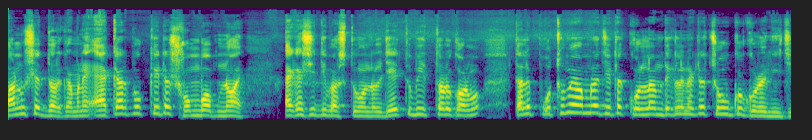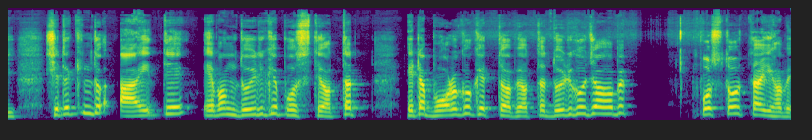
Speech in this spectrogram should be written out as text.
মানুষের দরকার। মানে একার পক্ষে এটা সম্ভব নয়, একাশিটি বাস্তুমণ্ডল, যেহেতু বৃত্তর কর্ম। তাহলে প্রথমে আমরা যেটা করলাম, দেখলেন একটা চৌকো করে নিয়েছি। সেটা কিন্তু আয়তে এবং দৈর্ঘ্যে পোষতে অর্থাৎ এটা হবে, অর্থাৎ দৈর্ঘ্য যা হবে প্রস্তও তাই হবে।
